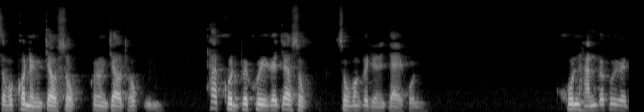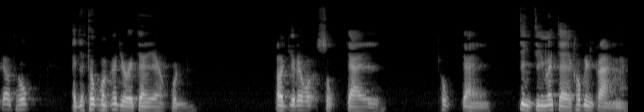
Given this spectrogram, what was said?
สมมติคนหนึ่งเจ้าสุขคนหนึ่งเจ้าทุกข์ถ้าคุณไปคุยกับเจ้าสุขสุขมันก็อยู่ในใจคุณ คุณหันไปคุยกับเจ้าทุกข์อาจจะทุกข์มันก็อยู่ในใจของคุณ เราจะเรียกว่าสุขใจทุกข์ใจ จริง ๆ แล้วใจเขาเป็นกลางนะ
